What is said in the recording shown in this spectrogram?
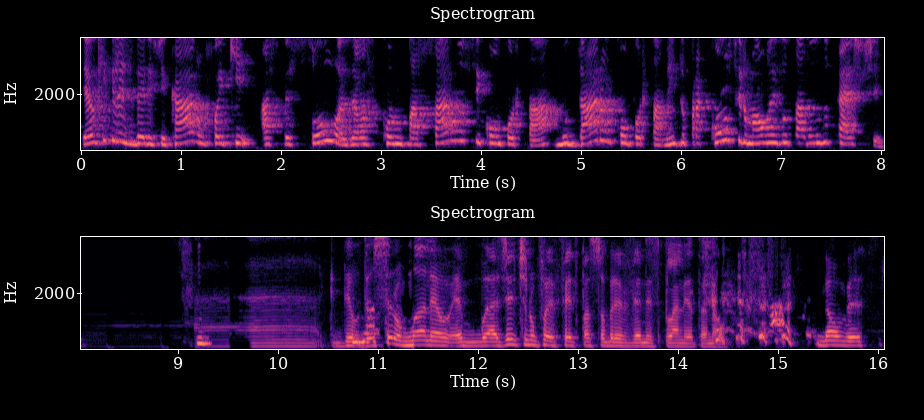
E aí o que, que, eles verificaram foi que as pessoas, elas passaram a se comportar, mudaram o comportamento para confirmar o resultado do teste. Ah, Deus, Deus, o ser humano, é, é, a gente não foi feito para sobreviver nesse planeta, não. não mesmo.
